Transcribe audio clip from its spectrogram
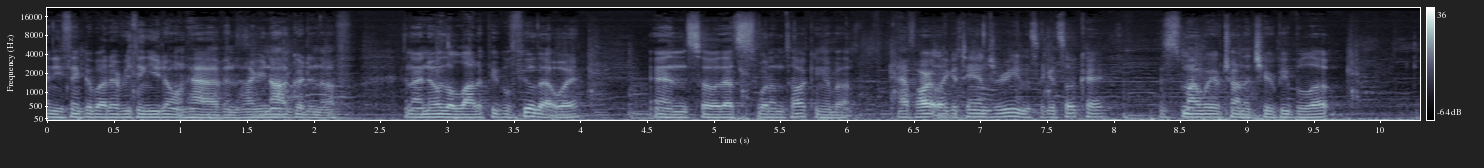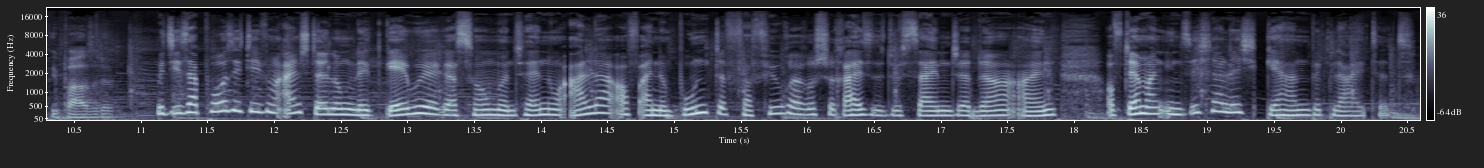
And you think about everything you don't have and how you're not good enough. And I know that a lot of people feel that way. And so that's what I'm talking about. Have heart like a tangerine. It's like, it's okay. This is my way of trying to cheer people up. Be positive. Mit dieser positiven Einstellung lädt Gabriel Garçon Montano alle auf eine bunte, verführerische Reise durch seinen Jardin ein, auf der man ihn sicherlich gern begleitet.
